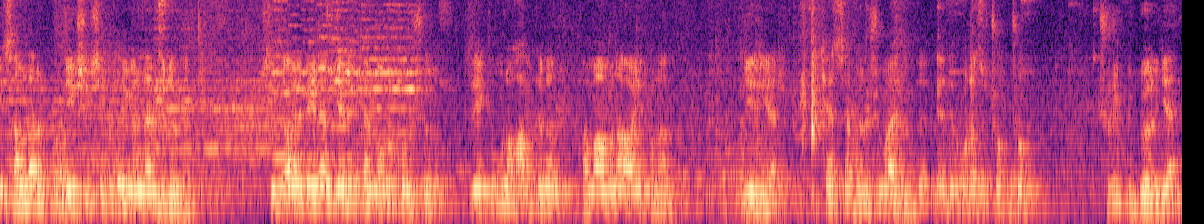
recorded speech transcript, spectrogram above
insanlar değişik şekilde yönlendirildi. Şimdi Ali Bey'le gelirken de onu konuşuyoruz. Zeytinburnu halkının tamamına ait olan bir yer kentsel dönüşüme ayrıldı. Nedir? Orası çok çok çürük bir bölge.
